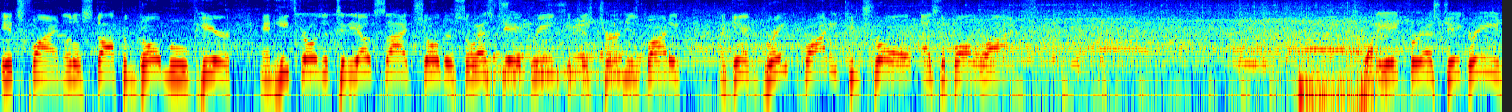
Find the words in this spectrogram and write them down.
it's fine. Little stop and go move here. And he throws it to the outside shoulder so S.J. Green can just turn his body. Again, great body control as the ball arrives. 28 for S.J. Green.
